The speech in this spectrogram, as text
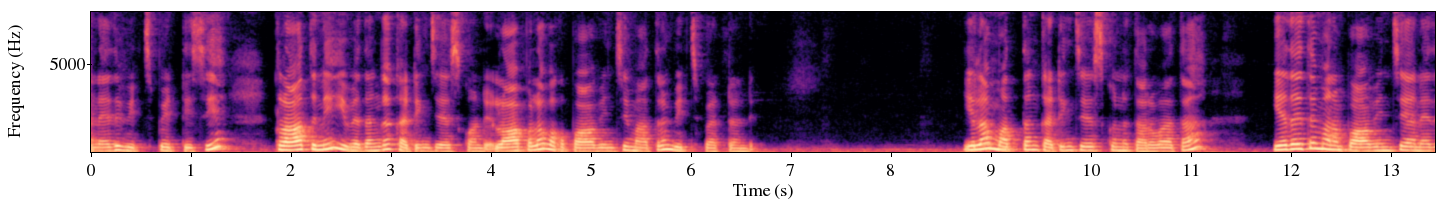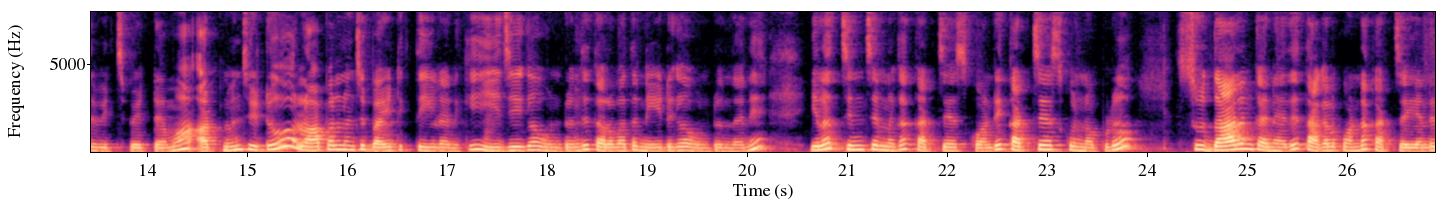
అనేది విడిచిపెట్టేసి క్లాత్ని ఈ విధంగా కటింగ్ చేసుకోండి. లోపల ఒక పావించి మాత్రం విడిచిపెట్టండి. ఇలా మొత్తం కటింగ్ చేసుకున్న తర్వాత ఏదైతే మనం పావించి అనేది విడిచిపెట్టామో అటు నుంచి ఇటు లోపల నుంచి బయటికి తీయడానికి ఈజీగా ఉంటుంది తర్వాత నీట్గా ఉంటుందని ఇలా చిన్న చిన్నగా కట్ చేసుకోండి. కట్ చేసుకున్నప్పుడు సు దారంకి అనేది తగలకుండా కట్ చేయండి.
